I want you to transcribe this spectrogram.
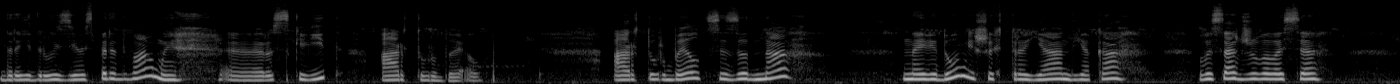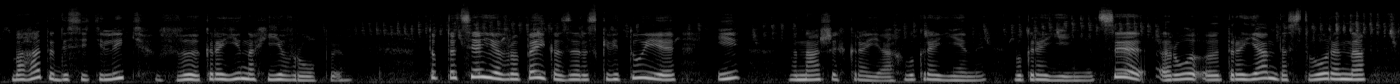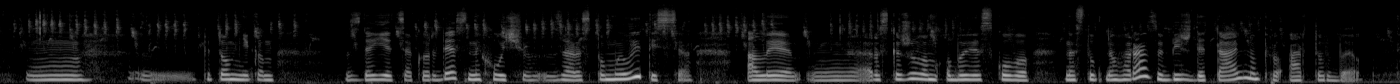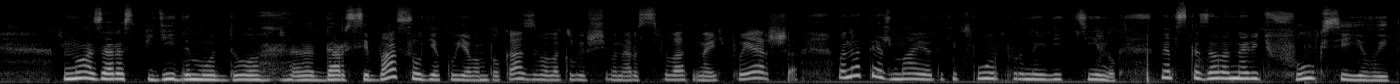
Дорогі друзі, ось перед вами е, розквіт Артур Белл. Артур Белл це з одна найвідоміших троянд, яка висаджувалася багато десятиліть в країнах Європи. Тобто ця європейка зараз квітує і в наших краях, в Україні. В Україні. Це е, троянда створена е, питомником, здається, Кордес. Не хочу зараз помилитися, але розкажу вам обов'язково наступного разу більш детально про Артур Белл. Ну, а зараз підійдемо до е, Дарсі Басл, яку я вам показувала, коли ж вона розцвіла найперша. Вона теж має такий пурпурний відтінок. Ну, Я б сказала, навіть фуксієвий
